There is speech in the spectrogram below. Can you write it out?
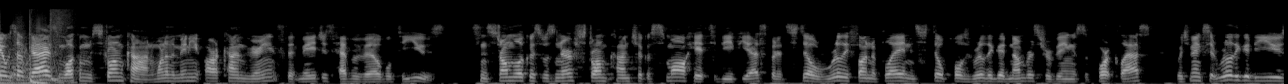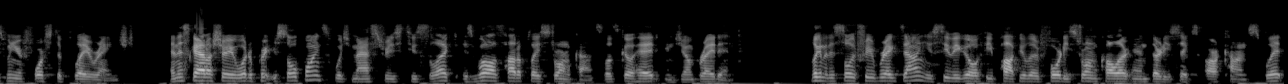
Hey, what's up guys, and welcome to StormChon, one of the many Archon variants that mages have available to use. Since Storm Locus was nerfed, StormChon took a small hit to DPS, but it's still really fun to play and it still pulls really good numbers for being a support class, which makes it really good to use when you're forced to play ranged. In this guide I'll show you where to put your soul points, which masteries to select, as well as how to play StormChon, so let's go ahead and jump right in. Looking at the soul tree breakdown, you see we go with the popular 40 Stormcaller and 36 Archon split.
